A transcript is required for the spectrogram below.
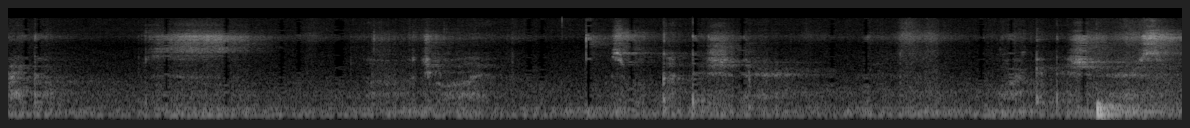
items. What do you call it? This conditioner. More conditioners.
